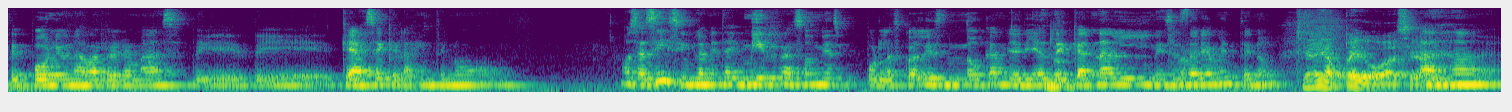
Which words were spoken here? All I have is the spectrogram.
te pone una barrera más de, de, que hace que la gente no... O sea, sí, simplemente hay mil razones por las cuales no cambiarías de canal necesariamente, ¿no? Sí, hay apego hacia... Ajá,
